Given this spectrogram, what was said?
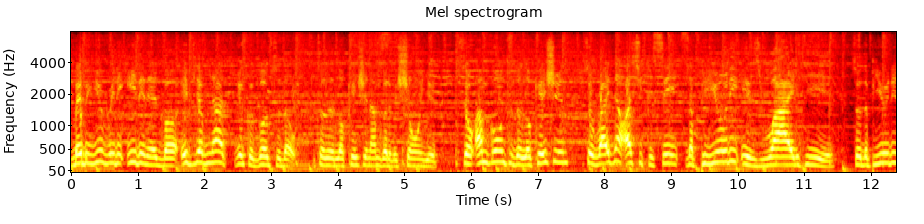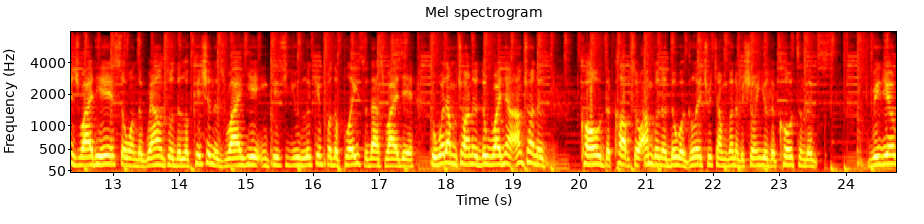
Maybe you're really eating it, but if you have not, you could go to the to the location I'm gonna be showing you. So I'm going to the location. So right now, as you can see, the peyote is right here. So the peyote is right here. So on the ground, so the location is right here in case you're looking for the place. So that's right there. So what I'm trying to do right now, I'm trying to code the cup. So I'm gonna do a glitch, which I'm gonna be showing you the codes in the video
